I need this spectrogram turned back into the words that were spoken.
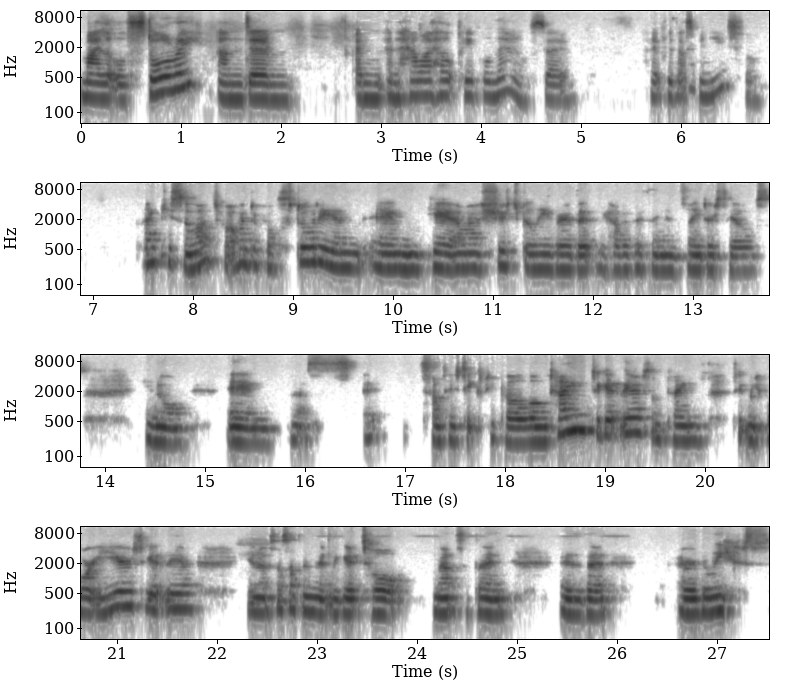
my little story and um and and how I help people now. So hopefully that's been useful. Thank you so much. What a wonderful story. And um, yeah, I'm a huge believer that we have everything inside ourselves. You know, um, that's it sometimes takes people a long time to get there. Sometimes took me 40 years to get there. You know, it's not something that we get taught. And that's the thing, is that our beliefs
